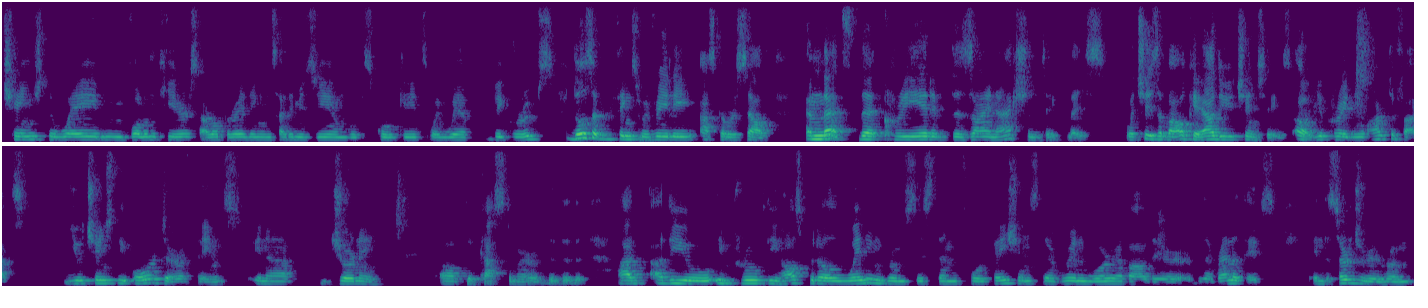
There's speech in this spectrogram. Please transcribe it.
change the way volunteers are operating inside the museum with school kids when we have big groups? Those are the things we really ask ourselves. And that's the creative design action take place, which is about, okay, how do you change things? Oh, you create new artifacts. You change the order of things in a journey of the customer? The, the, the, how, how, do you improve the hospital waiting room system for patients that really worry about their, their relatives in the surgery room?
